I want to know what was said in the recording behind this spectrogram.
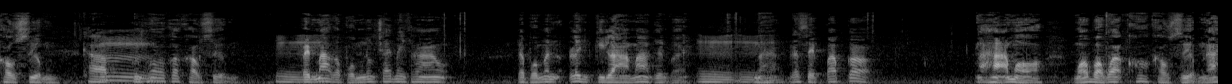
เข่าเสื่อม ครับ คุณพ่อก็เข่าเสื่อมอืมเป็นมากกว่าผมต้องใช้ไม้เท้า แต่ผมมันเล่นกีฬามากเกินไปอืมอืมนะฮะแล้วเสร็จปั๊บก็มาหาหมอ หมอบอกว่าข้อเข่าเสื่อมนะ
